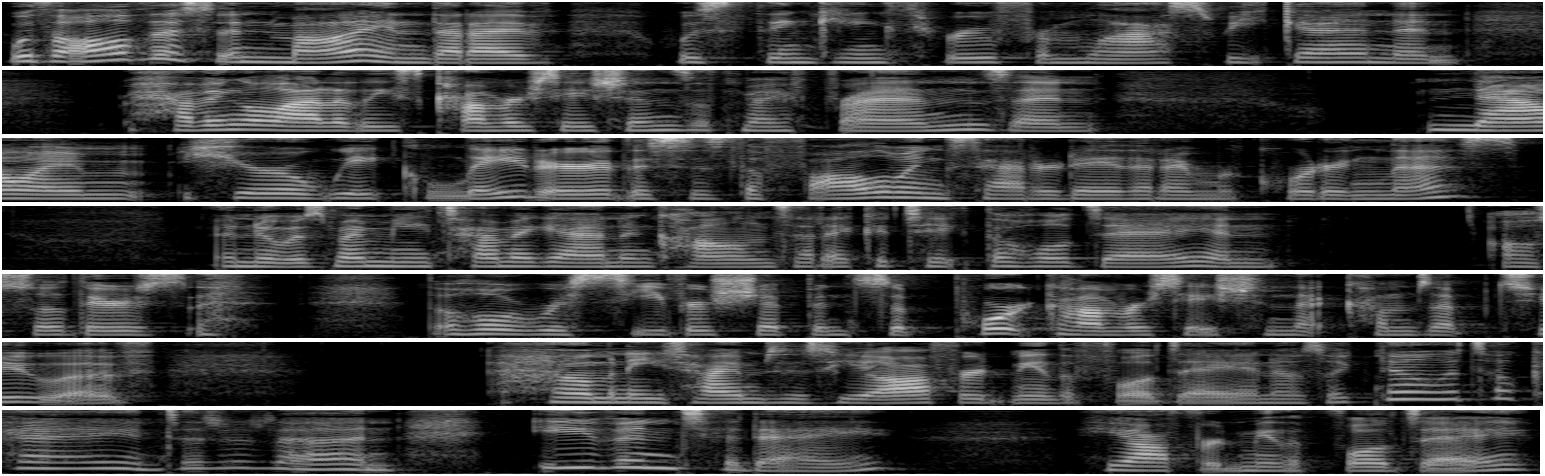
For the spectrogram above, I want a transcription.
with all of this in mind that I was thinking through from last weekend and having a lot of these conversations with my friends and now I'm here a week later. This is the following Saturday that I'm recording this. And it was my me time again. And Colin said I could take the whole day. And also there's the whole receivership and support conversation that comes up too of how many times has he offered me the full day? And I was like no it's okay and da da da. And even today he offered me the full day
